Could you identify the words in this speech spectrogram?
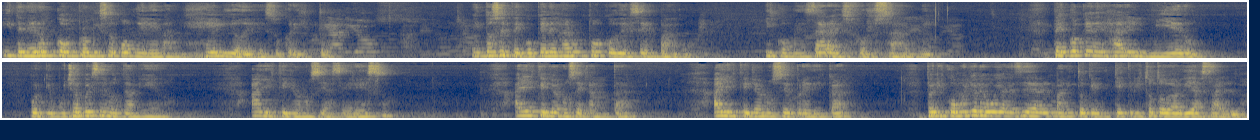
Y tener un compromiso con el Evangelio de Jesucristo. Entonces tengo que dejar un poco de ser vago y comenzar a esforzarme. Tengo que dejar el miedo, porque muchas veces nos da miedo. Ay, es que yo no sé hacer eso. Ay, es que yo no sé cantar. Ay, es que yo no sé predicar. Pero ¿y cómo yo le voy a decir al hermanito que, que Cristo todavía salva?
